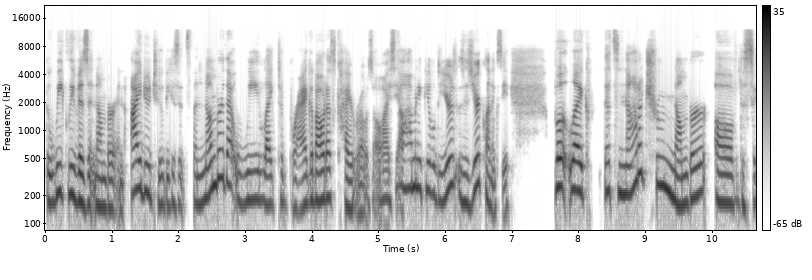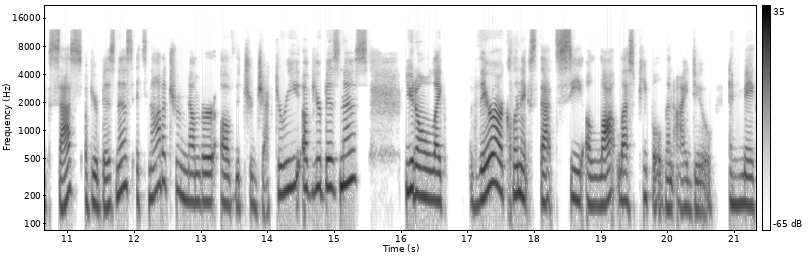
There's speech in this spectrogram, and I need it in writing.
the weekly visit number and i do too because it's the number that we like to brag about as chiros oh i see oh how many people do yours does your clinic see? But like that's not a true number of the success of your business. It's not a true number of the trajectory of your business. You know like there are clinics that see a lot less people than I do and make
